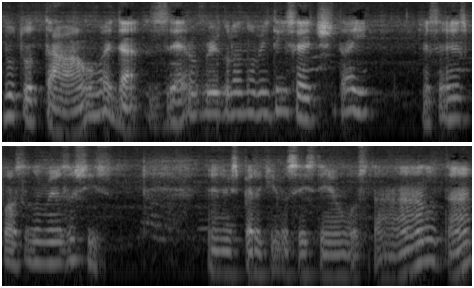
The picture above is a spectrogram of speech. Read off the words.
No total vai dar 0,97. Daí, tá essa é a resposta do meu exercício. É, eu espero que vocês tenham gostado, tá?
